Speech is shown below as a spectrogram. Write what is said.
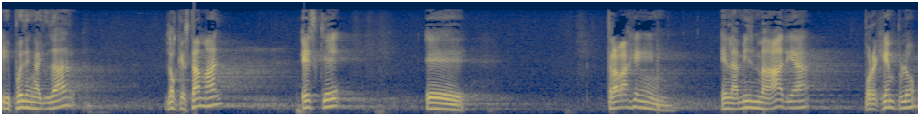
y pueden ayudar. Lo que está mal es que eh, trabajen en la misma área, por ejemplo,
